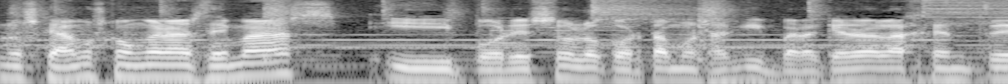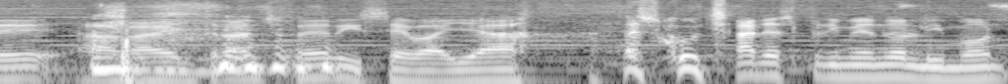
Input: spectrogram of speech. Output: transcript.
nos quedamos con ganas de más y por eso lo cortamos aquí, para que ahora la gente haga el transfer y se vaya a escuchar exprimiendo el limón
